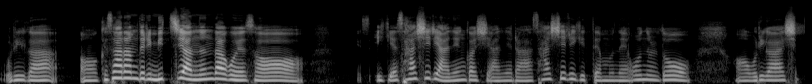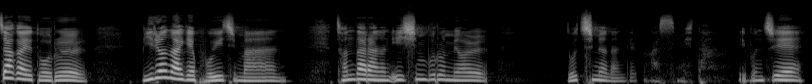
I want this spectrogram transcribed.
우리가 어, 그 사람들이 믿지 않는다고 해서 이게 사실이 아닌 것이 아니라 사실이기 때문에 오늘도 어, 우리가 십자가의 도를 미련하게 보이지만 전달하는 이 심부름을 놓치면 안 될 것 같습니다. 이번 주에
